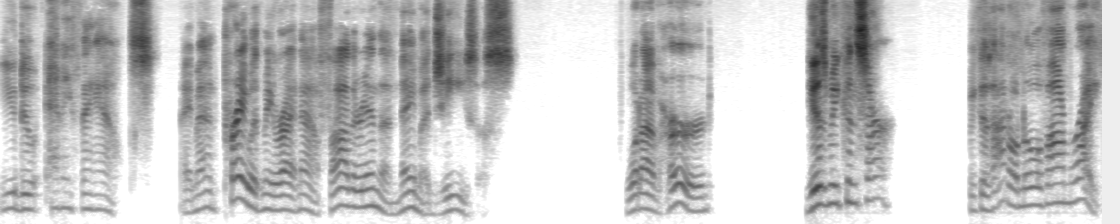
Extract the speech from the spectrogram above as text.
you do anything else. Amen. Pray with me right now. Father, in the name of Jesus, what I've heard gives me concern because I don't know if I'm right.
